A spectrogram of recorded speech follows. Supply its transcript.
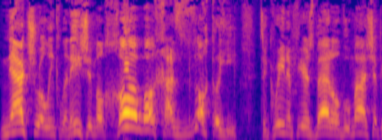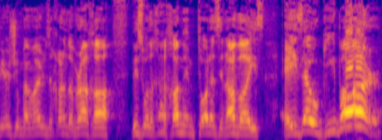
natural inclination, it's a great and fierce battle. This is what the Chachamim taught us in Avais. Ezeu Gibar,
